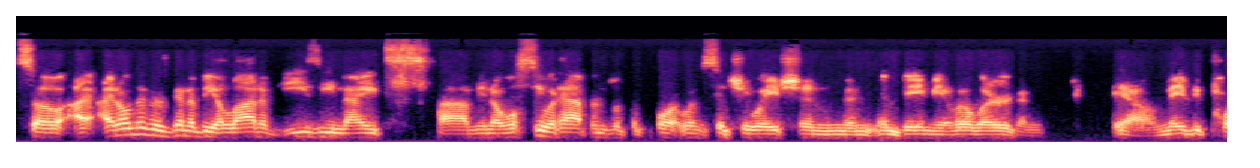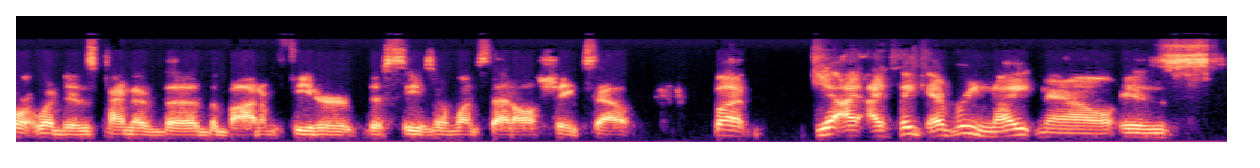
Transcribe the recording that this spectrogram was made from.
So I, I don't think there's going to be a lot of easy nights. Um, you know, we'll see what happens with the Portland situation and, and Damian Lillard, and you know, maybe Portland is kind of the the bottom feeder this season once that all shakes out. But yeah, I, I think every night now is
